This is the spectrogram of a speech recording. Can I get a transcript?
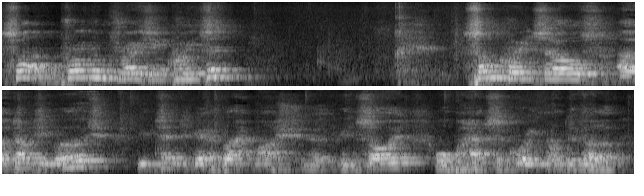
So, problems raising queens Some queen cells uh, don't emerge, you tend to get a black mush uh, inside, or perhaps a queen not develop.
